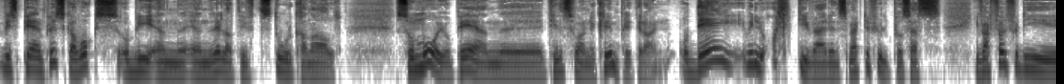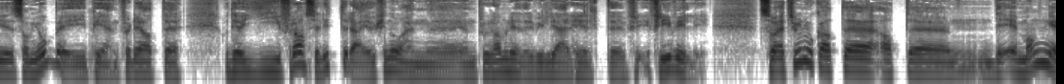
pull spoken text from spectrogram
Hvis P1 Pluss skal vokse og bli en, en, relativt stor kanal, så må jo P1 eh, tilsvarende krympe litt. Og det vil jo alltid være en smertefull prosess, i hvert fall for de som jobber i P1. For det, at, eh, det å gi fra seg lyttere er jo ikke noe en, en programleder vil gjøre helt frivillig. Så jeg tror nok at, at det mange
